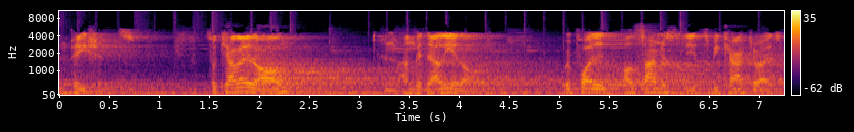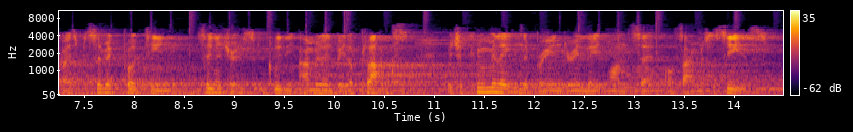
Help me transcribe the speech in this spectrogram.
in patients. So Keller et al. and Mangadelli et al. reported Alzheimer's disease to be characterized by specific protein signatures, including amyloid beta plaques, which accumulate in the brain during late onset Alzheimer's disease.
